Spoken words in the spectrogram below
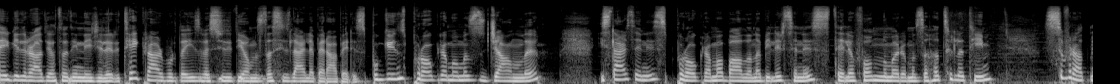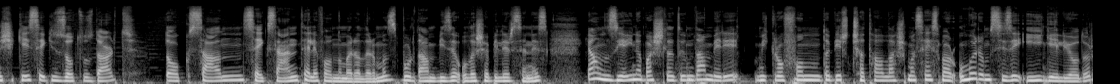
sevgili Radyo Ata dinleyicileri tekrar buradayız ve stüdyomuzda sizlerle beraberiz. Bugün programımız canlı. İsterseniz programa bağlanabilirsiniz. Telefon numaramızı hatırlatayım. 062 834 90 80 telefon numaralarımız. Buradan bize ulaşabilirsiniz. Yalnız yayına başladığımdan beri mikrofonda bir çatallaşma ses var. Umarım size iyi geliyordur.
